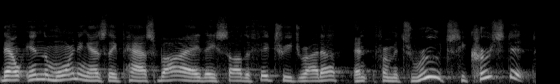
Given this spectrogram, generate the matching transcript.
Now in the morning as they passed by, they saw the fig tree dried up, and from its roots he cursed it.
